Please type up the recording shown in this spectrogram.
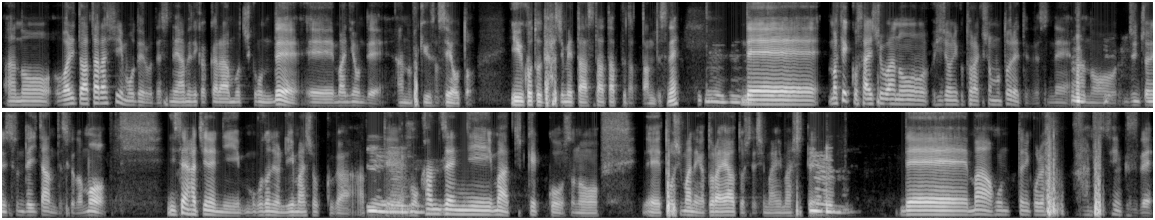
あの割と新しいモデルをですねアメリカから持ち込んで、えーまあ、日本であの普及させようということで始めたスタートアップだったんですね。うんうん、で、まあ、結構最初はあの非常にトラクションも取れてですね、うんあの順調に進んでいたんですけども2008年にご存知のリーマンショックがあって、うんもう完全に、まあ、結構その、えー投資マネーがドライアウトしてしまいまして、うんでまあ本当にこれは ハンドシンクスで。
